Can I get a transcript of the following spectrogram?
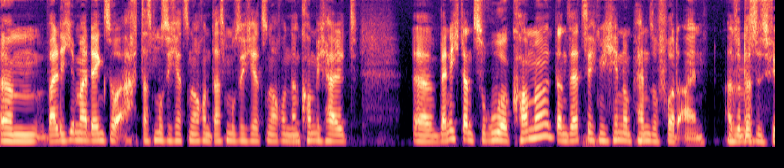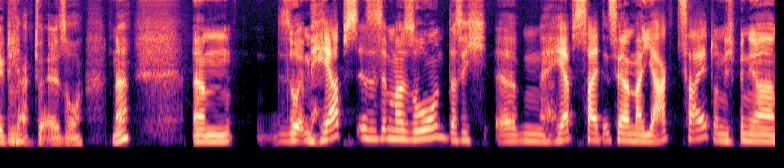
ähm, weil ich immer denke so, ach, das muss ich jetzt noch und das muss ich jetzt noch und dann komme ich halt, äh, wenn ich dann zur Ruhe komme, dann setze ich mich hin und penne sofort ein. Also mhm. das ist wirklich mhm. aktuell so. Ne? Ähm, so im Herbst ist es immer so, dass ich ähm, Herbstzeit ist ja immer Jagdzeit und ich bin ja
